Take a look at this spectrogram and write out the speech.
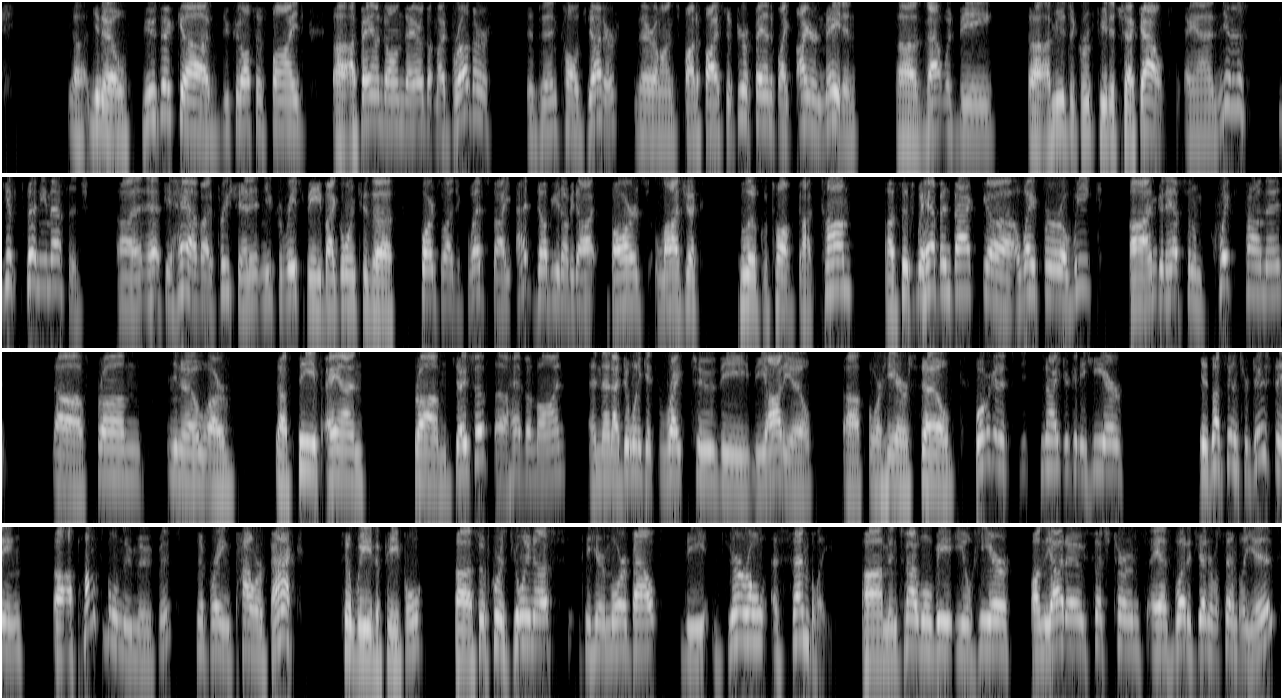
uh, you know, music, uh, you could also find a band on there that my brother is in called Jetter. They're on Spotify. So if you're a fan of like Iron Maiden, uh, that would be uh, a music group for you to check out. And you know, just give, send me a message. Uh, if you have, I'd appreciate it. And you can reach me by going to the Bards Logic website at www.bardslogicpoliticaltalk.com. Uh, since we have been back uh, away for a week, uh, I'm going to have some quick comments uh, from, you know, our uh, Steve and from Joseph. Uh, have them on, and then I do want to get right to the the audio uh, for here. So what we're going to tonight, you're going to hear is us introducing uh, a possible new movement to bring power back to we the people. Uh, so of course, join us to hear more about the Jural Assembly. Um, and tonight we'll be you'll hear on the audio such terms as what a General Assembly is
